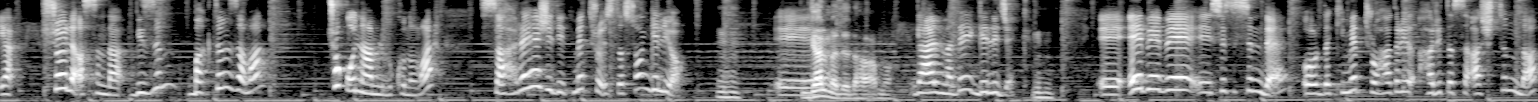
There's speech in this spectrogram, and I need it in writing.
Ya şöyle aslında bizim baktığın zaman çok önemli bir konu var. Sahraya Jadid metro istasyon geliyor. Hı hı. E, Gelmedi daha ama. gelmedi, gelecek. Hı hı. E, EBB e, sitesinde oradaki metro hari- haritası açtığında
